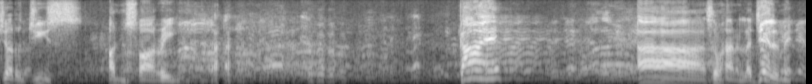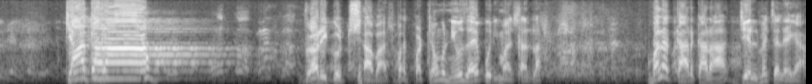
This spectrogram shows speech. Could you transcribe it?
जर्जीस अंसारी। कहा है? सुबह जेल में। क्या करा? वेरी गुड शाबाश। बस पट्टों को न्यूज़ है पूरी, माशाल्लाह। बलात्कार करा, जेल में चले गया।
